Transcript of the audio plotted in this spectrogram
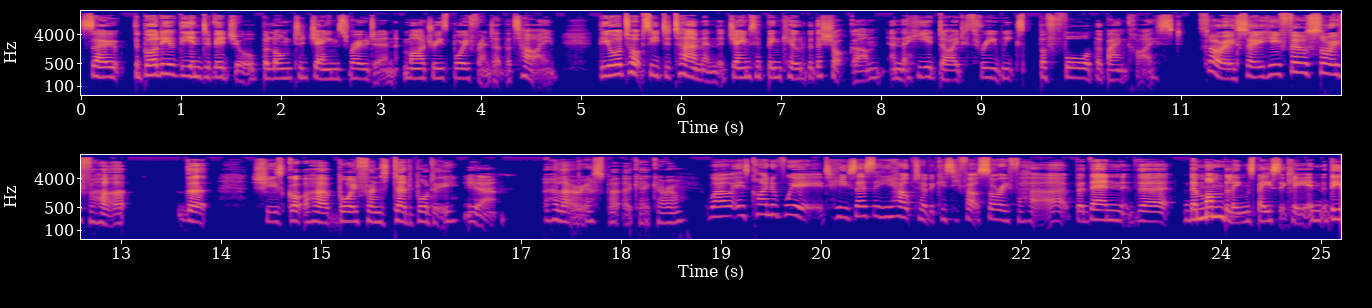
So, the body of the individual belonged to James Roden, Marjorie's boyfriend at the time. The autopsy determined that James had been killed with a shotgun and that he had died three weeks before the bank heist. Sorry, so he feels sorry for her that she's got her boyfriend's dead body. Yeah. Hilarious, but okay, carry on. Well, it's kind of weird. He says that he helped her because he felt sorry for her, but then the the mumblings basically in the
